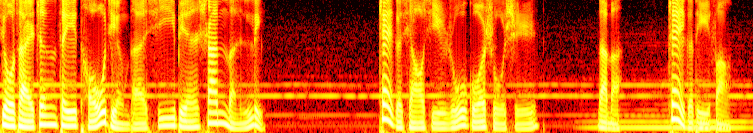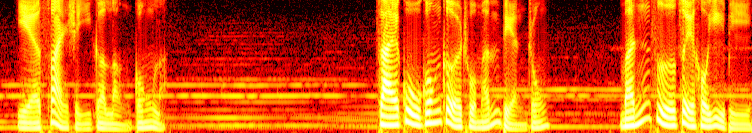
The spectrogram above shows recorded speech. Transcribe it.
就在珍妃头颈的西边山门里。这个消息如果属实，那么这个地方也算是一个冷宫了。在故宫各处门匾中，“门”字最后一笔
